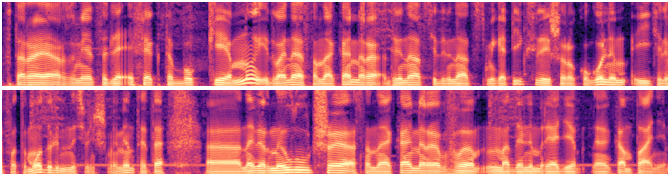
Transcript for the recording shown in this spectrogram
вторая, разумеется, для эффекта бокем, ну и двойная основная камера 12-12 мегапикселей широкоугольным и телефотомодулем. На сегодняшний момент это, э, наверное, лучшая основная камера в модельном ряде э, компании.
